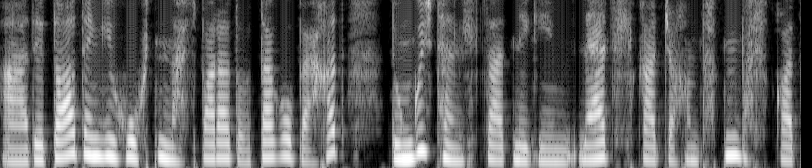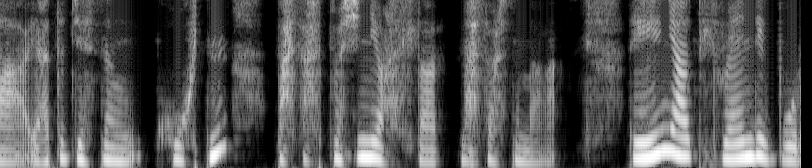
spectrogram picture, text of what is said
Аа тэгээ доод ангийн хүүхэд нь нас бараад удаагүй байхад дөнгөж танилцаад нэг юм найзлахгаа жоохон дотн болох гээд ядаж исэн хүүхэд нь бас автомашины ослоор нас орсон байгаа. Тэгээ энэ явдал Рандиг бүр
